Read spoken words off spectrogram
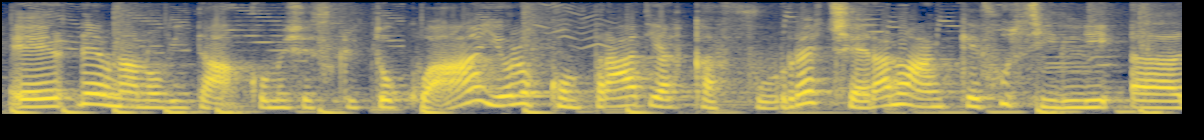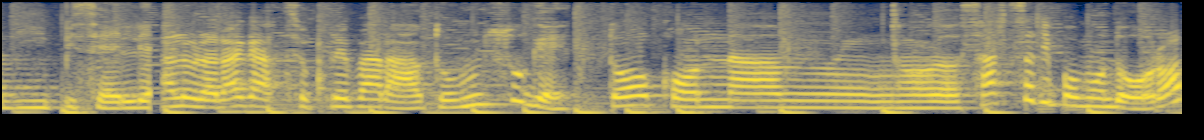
Ed è una novità come c'è scritto qua. Io l'ho comprati al Carrefour e c'erano anche fusilli uh, di piselli. Allora ragazzi ho preparato un sughetto con um, salsa di pomodoro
